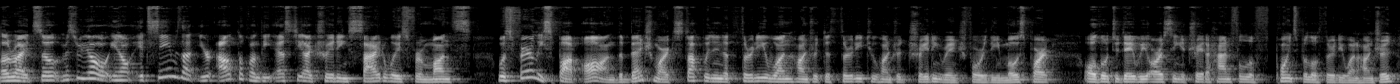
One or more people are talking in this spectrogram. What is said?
All right. So, Mr. Yeo, you know, it seems that your outlook on the STI trading sideways for months was fairly spot on. The benchmark stuck within the 3100 to 3200 trading range for the most part, although today we are seeing it trade a handful of points below 3100.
